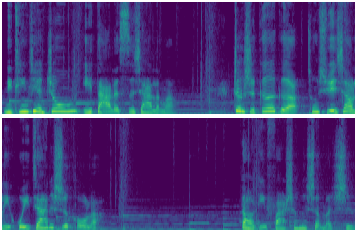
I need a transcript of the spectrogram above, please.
你听见钟已打了四下了吗？正是哥哥从学校里回家的时候了。到底发生了什么事？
